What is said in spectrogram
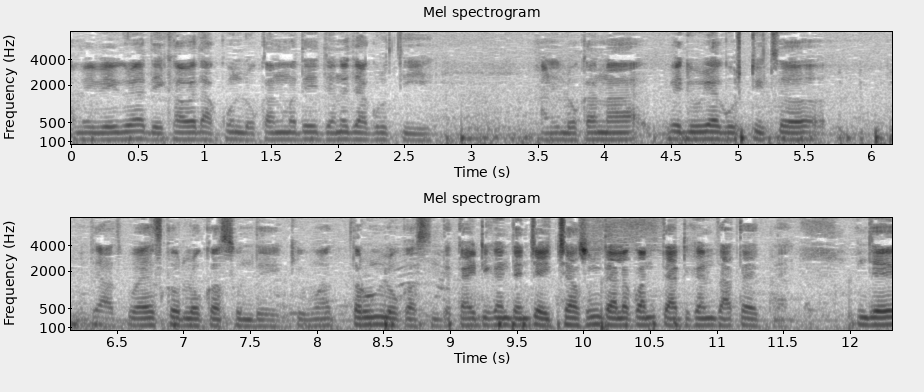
आम्ही वेगवेगळ्या देखाव्या दाखवून लोकांमध्ये जनजागृती आणि लोकांना वेगवेगळ्या गोष्टीचं म्हणजे आज वयस्कर लोक असून दे किंवा तरुण लोक असून दे काही ठिकाणी त्यांच्या इच्छा असून त्या लोकांना त्या ठिकाणी जाता येत नाही. म्हणजे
